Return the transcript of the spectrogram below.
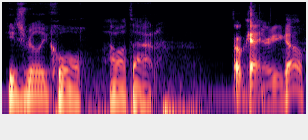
He's really cool. How about that? Okay. There you go.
